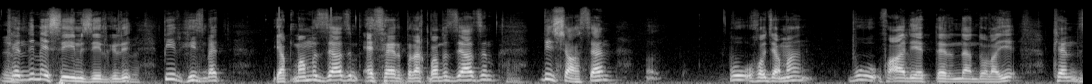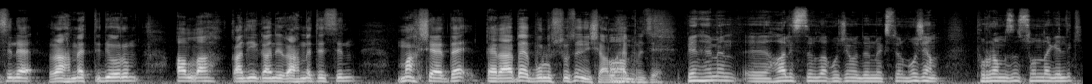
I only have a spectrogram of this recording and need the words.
Evet. kendi mesleğimizle ilgili Evet. bir hizmet yapmamız lazım, eser bırakmamız lazım. Biz şahsen bu hocamın bu faaliyetlerinden dolayı kendisine rahmet diliyorum. Allah gani gani rahmet etsin. Mahşerde beraber buluştursun inşallah Amin. hepimizi. Ben hemen e, Halis Sıvlak hocama dönmek istiyorum. Hocam programımızın sonuna geldik.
